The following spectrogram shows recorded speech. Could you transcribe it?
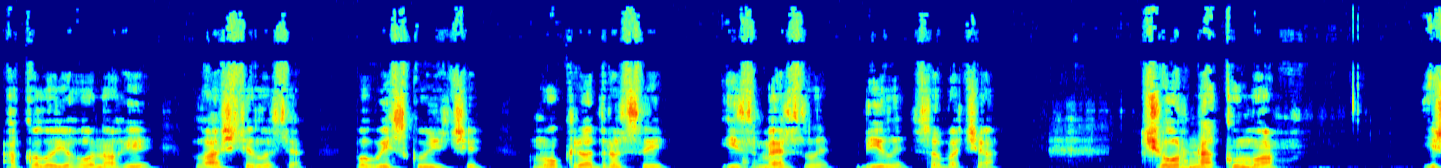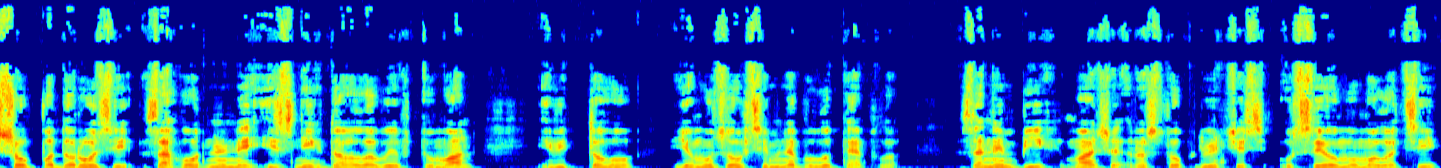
а коло його ноги лащилося, повискуючи, мокре од і змерзле біле собача. Чорна кума. Ішов по дорозі, загорнений із ніг до голови в туман, і від того йому зовсім не було тепло. За ним біг, майже розтоплюючись у сивому молоці,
